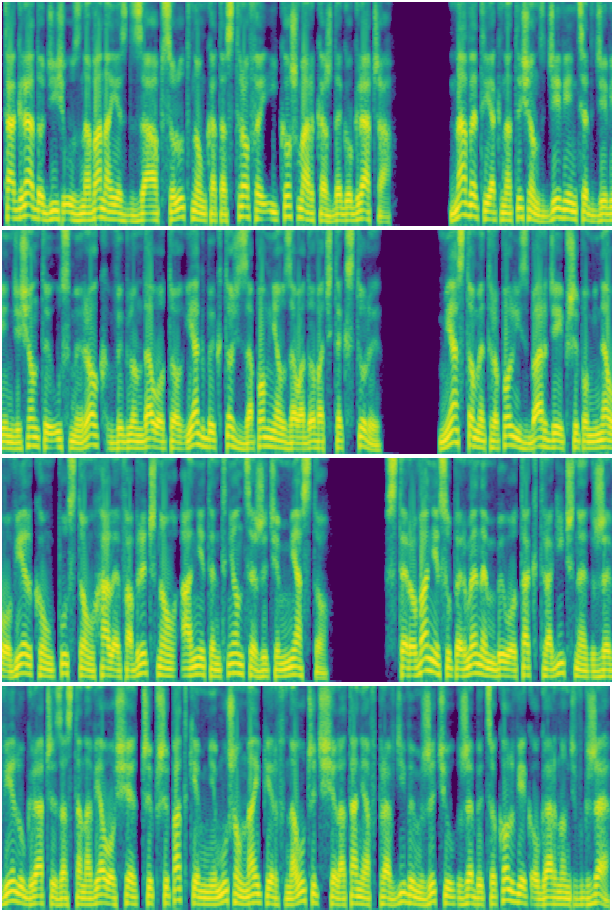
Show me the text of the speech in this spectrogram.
Ta gra do dziś uznawana jest za absolutną katastrofę i koszmar każdego gracza. Nawet jak na 1998 rok wyglądało to, jakby ktoś zapomniał załadować tekstury. Miasto Metropolis bardziej przypominało wielką, pustą halę fabryczną, a nie tętniące życiem miasto. Sterowanie Supermanem było tak tragiczne, że wielu graczy zastanawiało się, czy przypadkiem nie muszą najpierw nauczyć się latania w prawdziwym życiu, żeby cokolwiek ogarnąć w grze.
